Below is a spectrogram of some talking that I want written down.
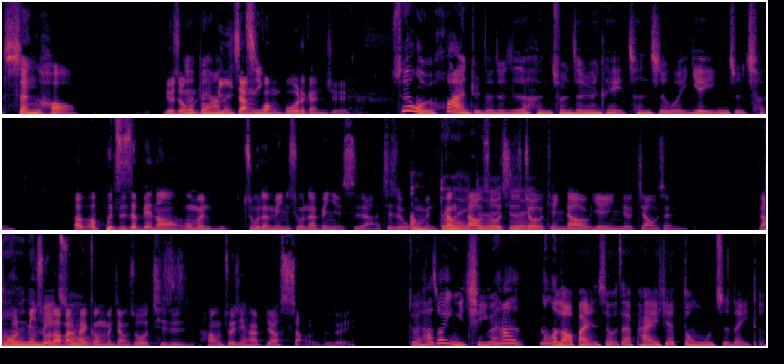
身后，有种里长广播的感觉。所以我忽然觉得，就是恒春这边可以称之为夜莺之城。呃呃，不止这边哦，我们住的民宿那边也是啊。就是我们刚到的时候，其实就有听到夜莺的叫声。然后民宿老板还跟我们讲说，其实好像最近还比较少了，对不对？对，他说以前，因为他那个老板也是有在拍一些动物之类的。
